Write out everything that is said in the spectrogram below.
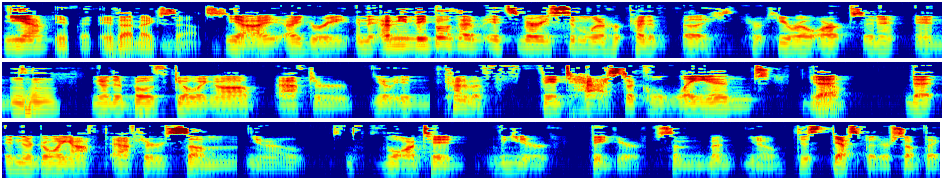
yeah, if, if that makes sense. yeah, I, I agree. And I mean, they both have, it's very similar kind of, uh, hero arcs in it. And, Mm-hmm. You know, they're both going off after, you know, in kind of a fantastical land that, Yeah. that, and they're going off after some, you know, vaunted leader figure, some, you know, dis- despot or something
